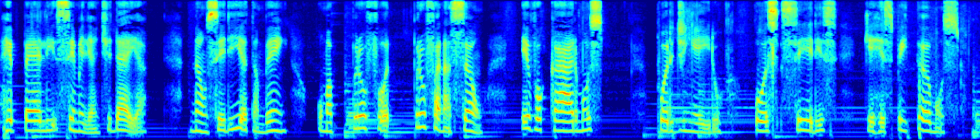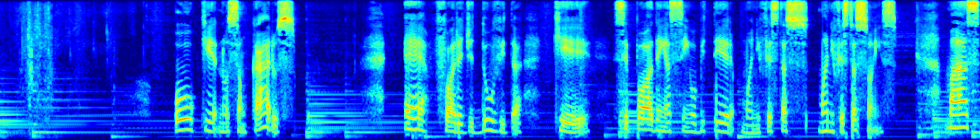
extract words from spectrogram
repele semelhante ideia. Não seria também uma profanação evocarmos por dinheiro os seres que respeitamos ou que nos são caros? É fora de dúvida que se podem assim obter manifesta manifestações. Mas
